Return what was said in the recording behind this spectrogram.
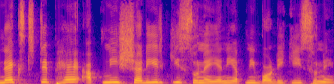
नेक्स्ट टिप है अपनी शरीर की सुने, यानी अपनी बॉडी की सुने।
